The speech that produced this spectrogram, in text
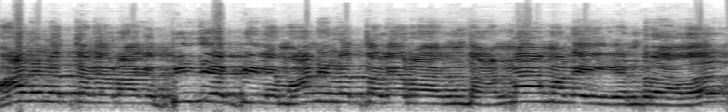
மாநில தலைவராக பிஜேபியில் மாநில தலைவராக இருந்த அண்ணாமலை என்ற அவர்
